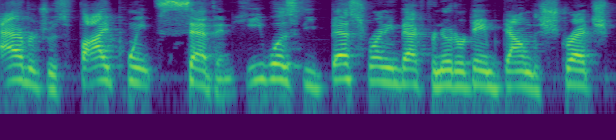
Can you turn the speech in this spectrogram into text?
average was 5.7. He was the best running back for Notre Dame down the stretch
